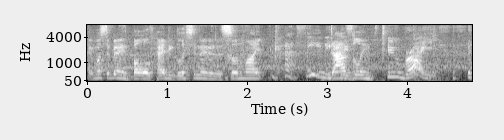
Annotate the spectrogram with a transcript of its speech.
It must have been his bald head glistening in the sunlight. I can't see anything. Dazzling. It's too bright.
